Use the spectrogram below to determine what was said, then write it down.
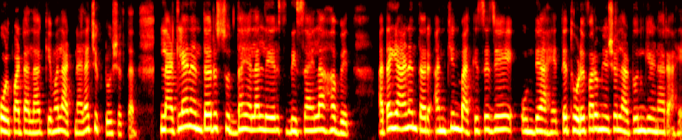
पोळपाटाला किंवा लाटण्याला चिकटू शकतात. लाटल्यानंतर सुद्धा याला लेअर्स दिसायला हवेत. आता यानंतर आणखीन बाकीचे जे उंडे आहेत ते थोडेफार मी असे लाटून घेणार आहे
